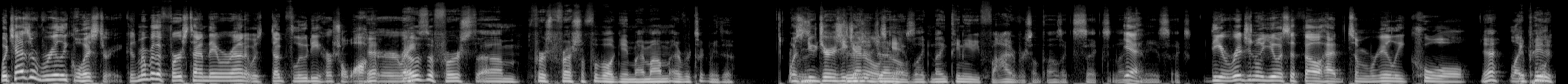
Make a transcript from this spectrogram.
which has a really cool history. Because remember the first time they were around, it was Doug Flutie, Herschel Walker, That right? was the first um, first professional football game my mom ever took me to. Was New Jersey, Generals, game. like 1985 or something. I was like six in Yeah. 1986. The original USFL had some really cool Yeah, Like, they paid a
